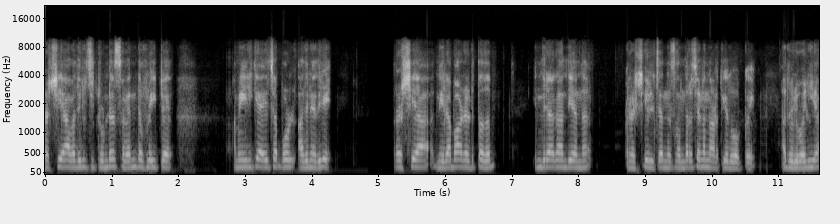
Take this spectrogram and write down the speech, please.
റഷ്യ അവതരിച്ചിട്ടുണ്ട്. സെവൻത് ഫ്ലീറ്റ് അമേരിക്ക അയച്ചപ്പോൾ അതിനെതിരെ റഷ്യ നിലപാടെടുത്തതും ഇന്ദിരാഗാന്ധി അന്ന് റഷ്യയിൽ ചെന്ന് സന്ദർശനം നടത്തിയതുമൊക്കെ അതൊരു വലിയ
